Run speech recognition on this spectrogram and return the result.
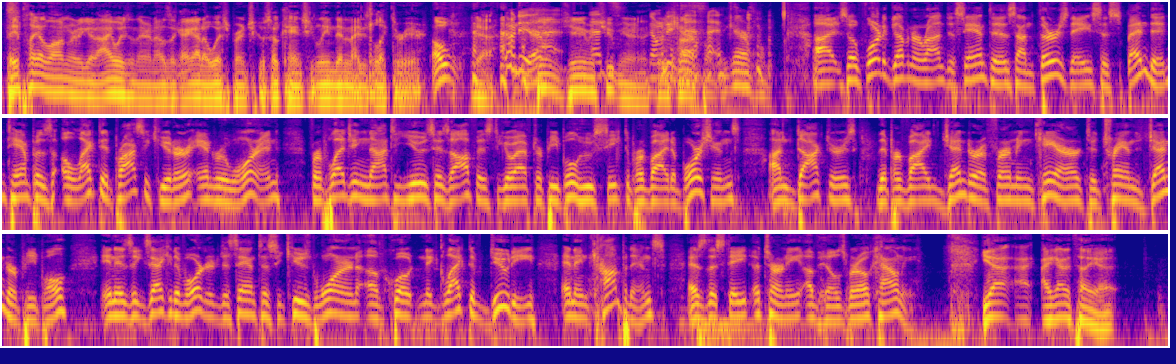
They play along really good. I was in there and I was like, I got to whisper. And she goes, okay. And she leaned in and I just licked her ear. Oh. Yeah. Don't do that. She didn't even shoot me or anything. Don't do was that. Be careful. Uh, so, Florida Governor Ron DeSantis on Thursday suspended Tampa's elected prosecutor, Andrew Warren, for pledging not to use his office to go after people who seek to provide abortions on doctors that provide gender affirming care to transgender people. In his executive order, DeSantis accused Warren of, quote, neglect of duty and incompetence as the state attorney of Hillsborough County. Yeah, I, I got to tell you,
